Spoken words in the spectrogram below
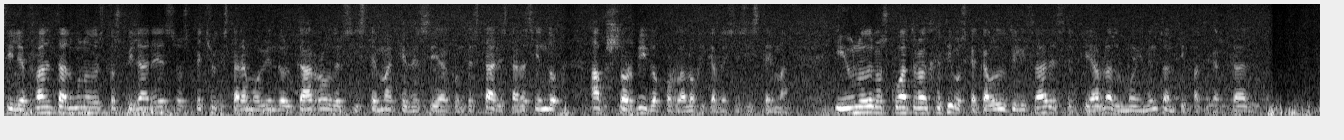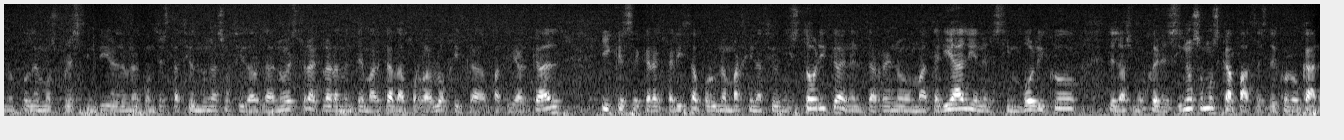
Si le falta alguno de estos pilares, sospecho que estará moviendo el carro del sistema que desea contestar, estará siendo absorbido por la lógica de ese sistema. Y uno de los cuatro adjetivos que acabo de utilizar es el que habla de un movimiento antipatriarcal. No podemos prescindir de una contestación de una sociedad, la nuestra, claramente marcada por la lógica patriarcal y que se caracteriza por una marginación histórica en el terreno material y en el simbólico de las mujeres. Si no somos capaces de colocar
